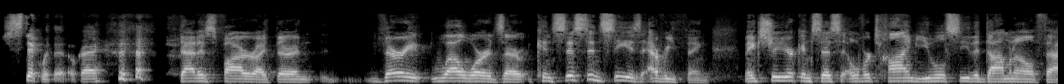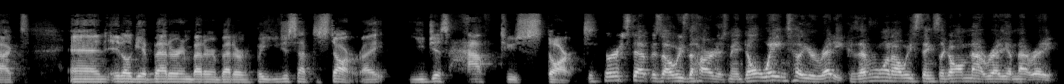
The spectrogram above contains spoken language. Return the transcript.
stick with it, okay? that is fire right there. And very well words there. Consistency is everything. Make sure you're consistent. Over time, you will see the domino effect and it'll get better and better and better, but you just have to start, right? You just have to start. The first step is always the hardest, man. Don't wait until you're ready because everyone always thinks, like, oh, I'm not ready, I'm not ready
